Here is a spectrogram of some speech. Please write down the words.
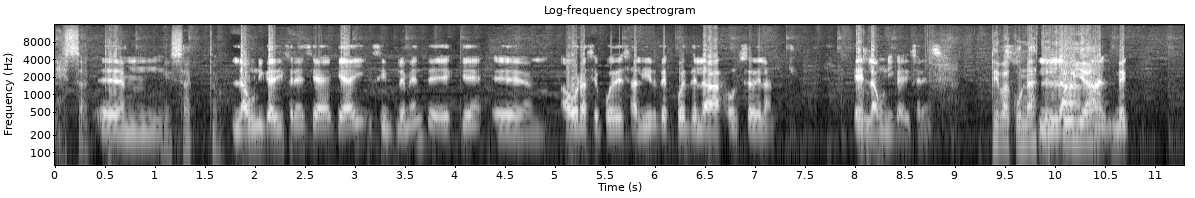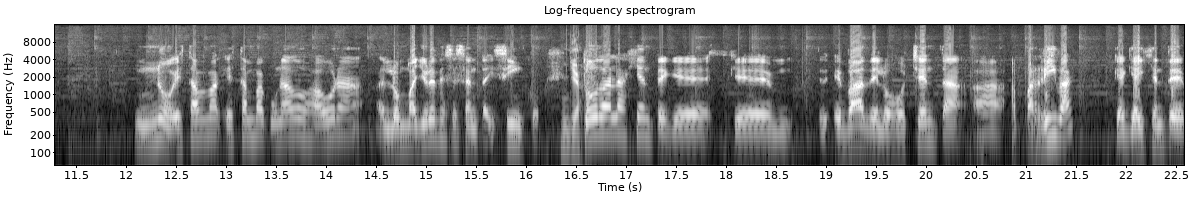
Exacto. Em, exacto. La única diferencia que hay simplemente es que em, ahora se puede salir después de las 11 de la noche. Es la única diferencia. ¿Te vacunaste tú ya? No, están, están vacunados ahora los mayores de 65. Toda la gente que, eh, va de los 80 a, para arriba, que aquí hay gente,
